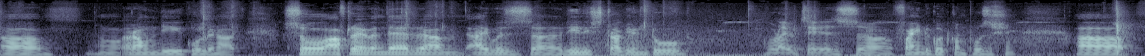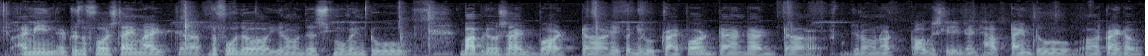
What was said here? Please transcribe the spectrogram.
uh, around the golden hour so after i went there um, i was uh, really struggling to what i would say is uh, find a good composition uh, i mean it was the first time i before the you know this moving to Barbados, I had bought uh, like a new tripod and I'd uh, you know not obviously didn't have time to uh, try it out.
